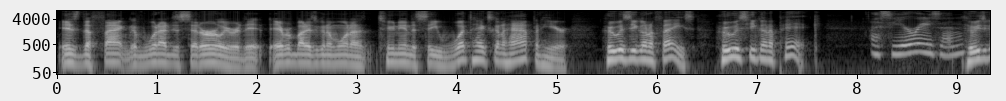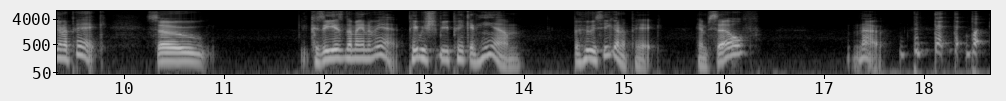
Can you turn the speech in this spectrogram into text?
is the fact of what I just said earlier that everybody's going to want to tune in to see what the heck's going to happen here. Who is he going to face? Who is he going to pick? I see your reason. Who's he's going to pick? So, because he is the main event, people should be picking him. But who is he going to pick? Himself? No. But that, that- but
